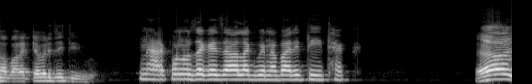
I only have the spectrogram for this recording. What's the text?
না বাড়িটা বাড়ি যেতে হইব? না আর কোনো জায়গায় যাওয়া লাগবে না বাড়িতেই থাক। এই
